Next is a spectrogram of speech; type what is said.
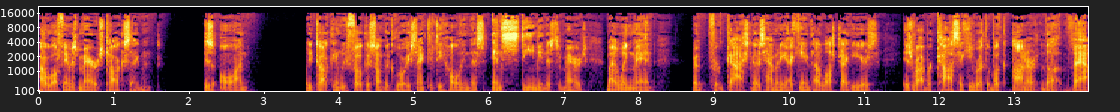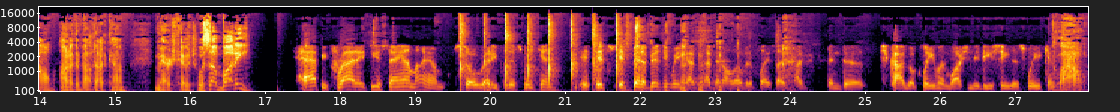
Our world famous marriage talk segment is on. We talk and we focus on the glory, sanctity, holiness, and steaminess of marriage. My wingman, for gosh knows how many, I can't, I lost track of years, is Robert Kosick. He wrote the book Honor the Vow, honorthevow.com, marriage coach. What's up, buddy? Happy Friday to you, Sam. I am so ready for this weekend. It, it's it's been a busy week. I've, I've been all over the place. I, I've been to Chicago, Cleveland, Washington D.C. this week, and wow.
